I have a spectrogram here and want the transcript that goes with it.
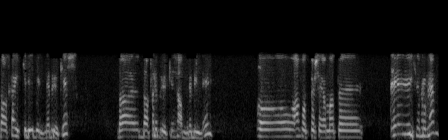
da skal ikke de bildene brukes. Da, da får det brukes andre bilder. Og har fått beskjed om at det er ikke noe problem.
